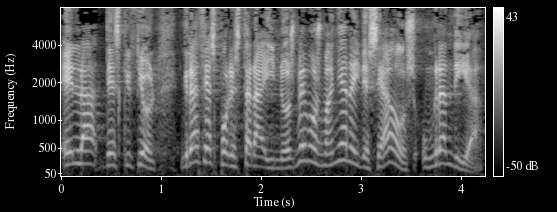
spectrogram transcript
en la descripción. Gracias por estar ahí. Nos vemos mañana y deseaos un gran día.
